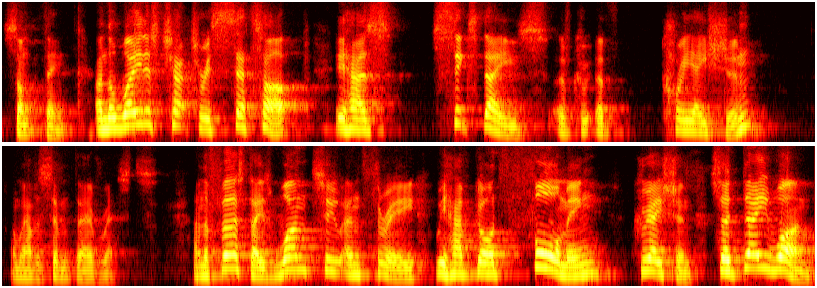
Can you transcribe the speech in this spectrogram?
something. And the way this chapter is set up, it has six days of, of creation, and we have a seventh day of rests. And the first days, one, two, and three, we have God forming creation. So, day one,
